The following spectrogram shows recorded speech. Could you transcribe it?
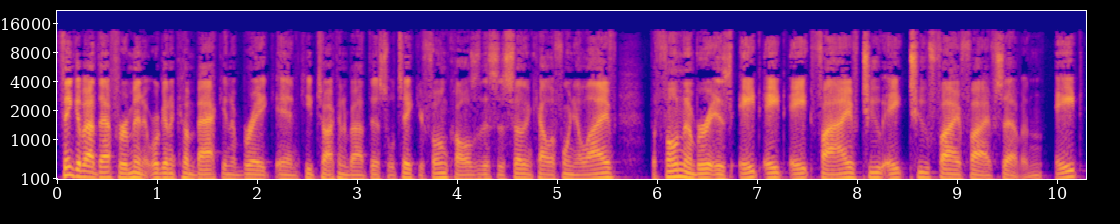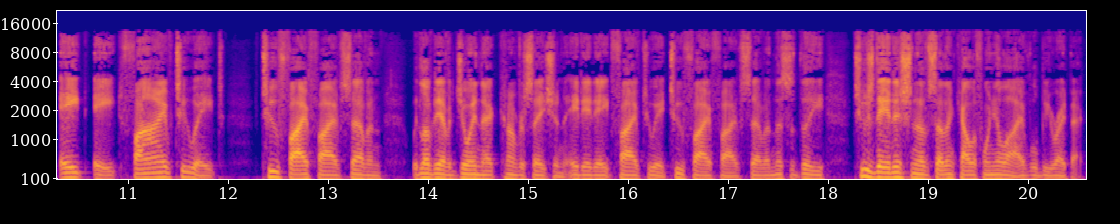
Think about that for a minute. We're going to come back in a break and keep talking about this. We'll take your phone calls. This is Southern California Live. The phone number is 888 528 2557. 888 528 2557. We'd love to have you join that conversation. 888-528-2557. This is the Tuesday edition of Southern California Live. We'll be right back.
